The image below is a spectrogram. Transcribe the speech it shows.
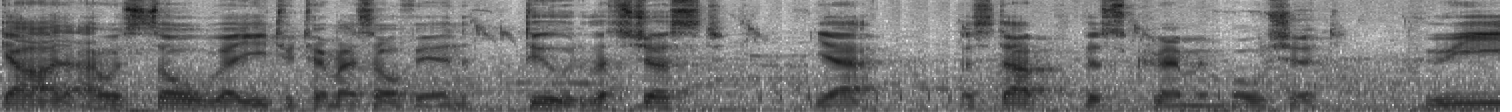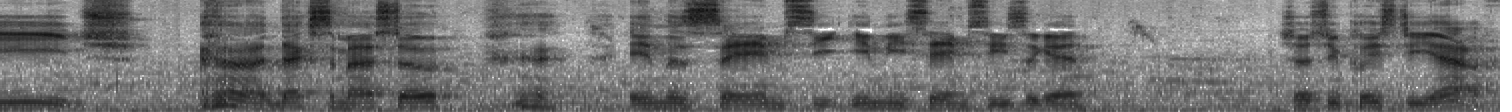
God, I was so ready to turn myself in. Dude, let's just... Yeah, let's stop this cramming bullshit. Preach! Next semester, in the same seat, in the same seats again. Just replace DF.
